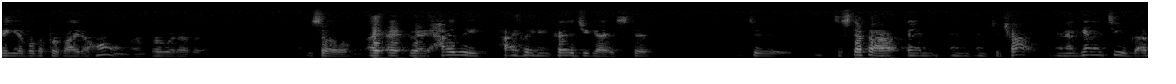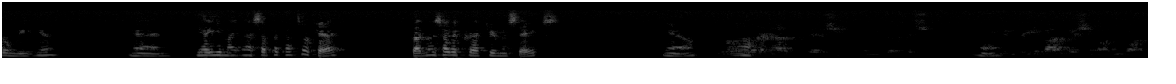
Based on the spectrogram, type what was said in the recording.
being able to provide a home or, or whatever. So I, I, I highly, highly encourage you guys to to to step out and, and, and to try. And I guarantee you, God will meet you. And yeah, you might mess up, but that's okay. God knows how to correct your mistakes. You know, You only learn how to fish when you go fishing. You can read about fishing all you want.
